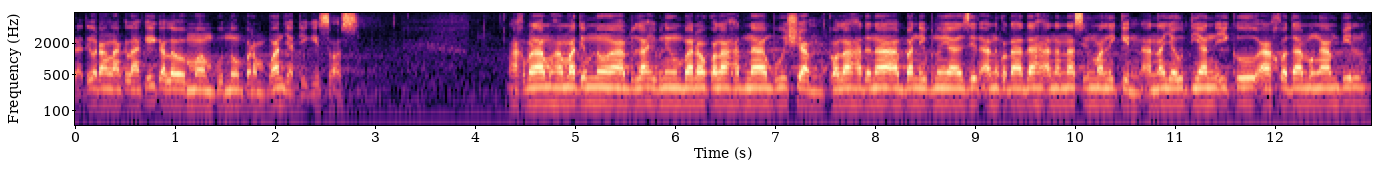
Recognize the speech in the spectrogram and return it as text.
Berarti orang laki-laki kalau membunuh perempuan jadi kisos. Akhbarana Muhammad ibnu Abdullah ibnu Mubarak qala hadna Abu Syam qala hadana Aban ibnu Yazid an Qatadah an Anas Malikin ana Yahudian iku akhoda mengambil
